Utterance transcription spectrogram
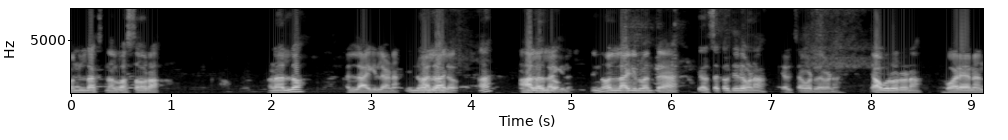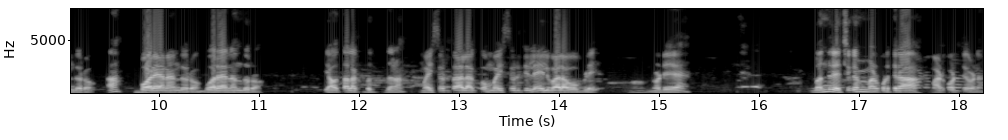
ಒಂದ್ ಲಕ್ಷ ನಲ್ವತ್ ಸಾವಿರ. ಅಣ್ಣ ಅಲ್ಲೋ? ಅಲ್ಲ ಆಗಿಲ್ಲ ಅಣ್ಣ ಇನ್ನೂ ಅಲ್ಲ ಅಲ್ಲ ಅಲ್ಲಾಗಿಲ್ಲ. ಇನ್ನೂ ಅಲ್ಲಾಗಿಲ್ವಂತೆ. ಕೆಲಸ ಕಲ್ತಿದ್ದೇವಣ ಕೆಲಸ ಹೊಡೆದವಣ ಯಾವ ಊರವ್ರಣ್ಣ ಬೋರ್ಯಾನಂದೂರು. ಆ? ಬೋರ್ಯಾನಂದೂರು. ಬೋರ್ಯಾನಂದೂರು. ನಂದೂರು ಯಾವ ತಾಲೂಕ್ ಬರ್ತದಣ್ಣ ಮೈಸೂರು ತಾಲೂಕು ಮೈಸೂರು ಜಿಲ್ಲೆ ಇಲ್ವಾಲ ಹೋಬಳಿ. ನೋಡಿ. ಬಂದ್ರೆ ಹೆಚ್ಚು ಕಮ್ಮಿ ಮಾಡ್ಕೊಡ್ತೀರಾ? ಮಾಡ್ಕೊಡ್ತೀವಣ್ಣ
